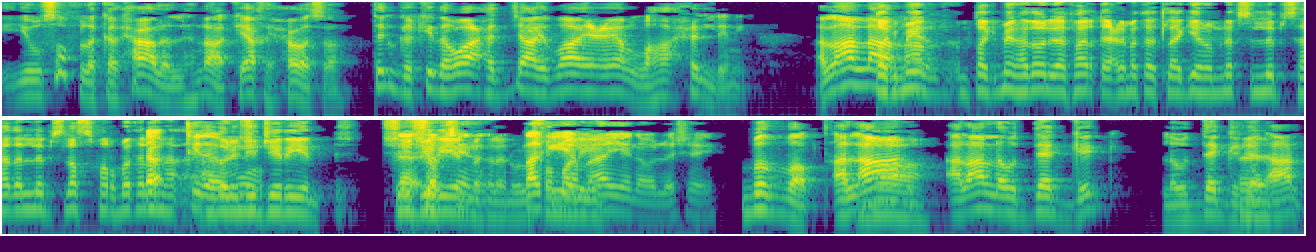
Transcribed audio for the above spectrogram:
يوصف لك الحالة اللي هناك يا أخي حوسة تلقى كذا واحد جاي ضايع يلا ها حلني الآن لا مطقمين مطقمين هذول الافارقه يعني مثلا تلاقيهم نفس اللبس هذا اللبس الأصفر مثلا هذول النيجيريين نيجيريين مثلاً ولا طاقيه صوماليين. معينة ولا شيء بالضبط الان آه. الآن لو تدقق لو تدقق إيه. الآن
